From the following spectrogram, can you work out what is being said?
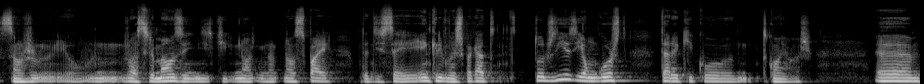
São os, eu, os nossos irmãos e o nosso pai. Portanto, isso é incrível. Vamos pagar todos os dias e é um gosto estar aqui com, com eles. Uh,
